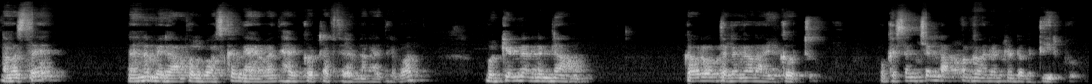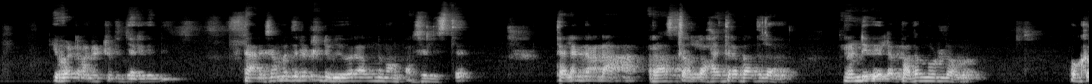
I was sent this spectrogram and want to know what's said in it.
నమస్తే. నేను మీరు రాపల్ భాస్కర్ న్యాయవాది హైకోర్టు ఆఫ్ తెలంగాణ హైదరాబాద్. ముఖ్యంగా నిన్న గౌరవ తెలంగాణ హైకోర్టు ఒక సంచలనాత్మకమైనటువంటి ఒక తీర్పు ఇవ్వటం అనేటువంటి జరిగింది. దానికి సంబంధించినటువంటి వివరాలను మనం పరిశీలిస్తే తెలంగాణ రాష్ట్రంలో హైదరాబాద్లో రెండు వేల పదమూడులో ఒక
